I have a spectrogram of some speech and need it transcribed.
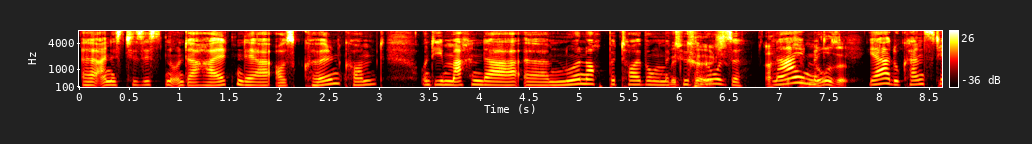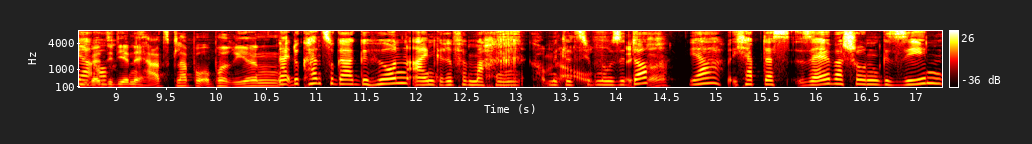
äh, Anästhesisten unterhalten, der aus Köln kommt und die machen da äh, nur noch Betäubung mit, Mit Kölsch. Ach, mit Nein, Hypnose. ja, du kannst Die, ja wenn auch sie dir eine Herzklappe operieren, Nein, du kannst sogar Gehirneingriffe machen hör mittels auf. Hypnose. Echt Doch, wahr? ja. Ich habe das selber schon gesehen,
